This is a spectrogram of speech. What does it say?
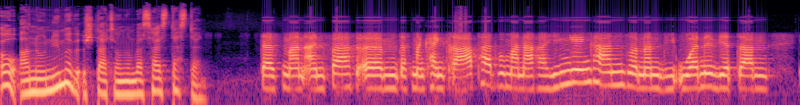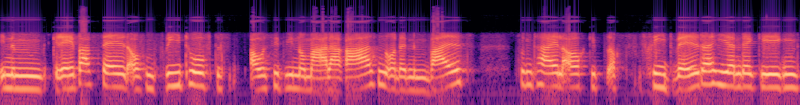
Oh, anonyme Bestattungen, was heißt das denn? Dass man einfach, ähm, dass man kein Grab hat, wo man nachher hingehen kann, sondern die Urne wird dann in einem Gräberfeld auf dem Friedhof, das aussieht wie normaler Rasen oder in einem Wald zum Teil auch, gibt es auch Friedwälder hier in der Gegend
